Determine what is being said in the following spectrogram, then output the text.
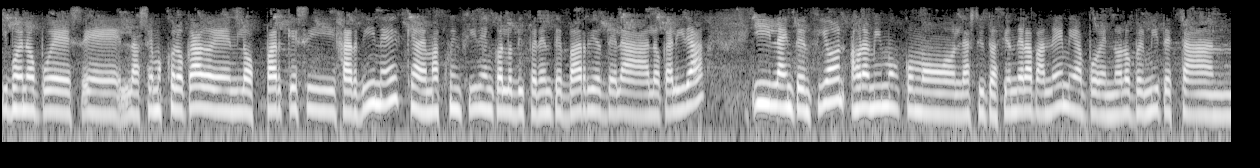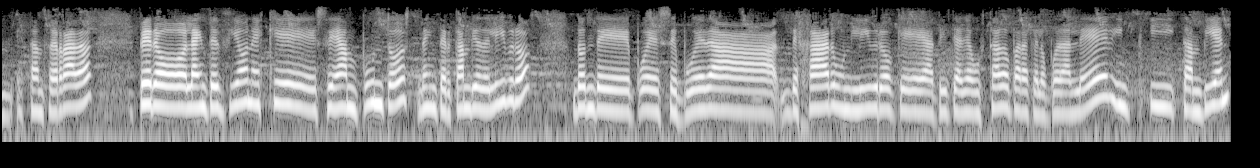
Y bueno, pues eh, las hemos colocado en los parques y jardines que además coinciden con los diferentes barrios de la localidad y la intención, ahora mismo como la situación de la pandemia pues no lo permite, están, están cerradas, pero la intención es que sean puntos de intercambio de libros donde pues se pueda dejar un libro que a ti te haya gustado para que lo puedan leer y, también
